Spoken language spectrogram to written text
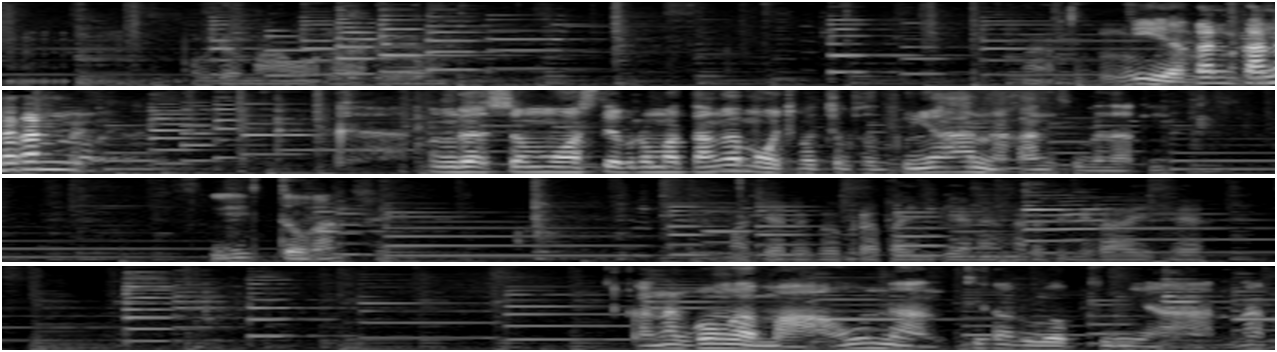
Hmm, udah mau lah ya. Nah, lu Iya kan, karena kan nggak semua setiap rumah tangga mau cepat-cepat punya anak kan sebenarnya gitu kan Sih. Masih ada beberapa impian yang harus diraih ya. Karena gue nggak mau nanti kalau gue punya anak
